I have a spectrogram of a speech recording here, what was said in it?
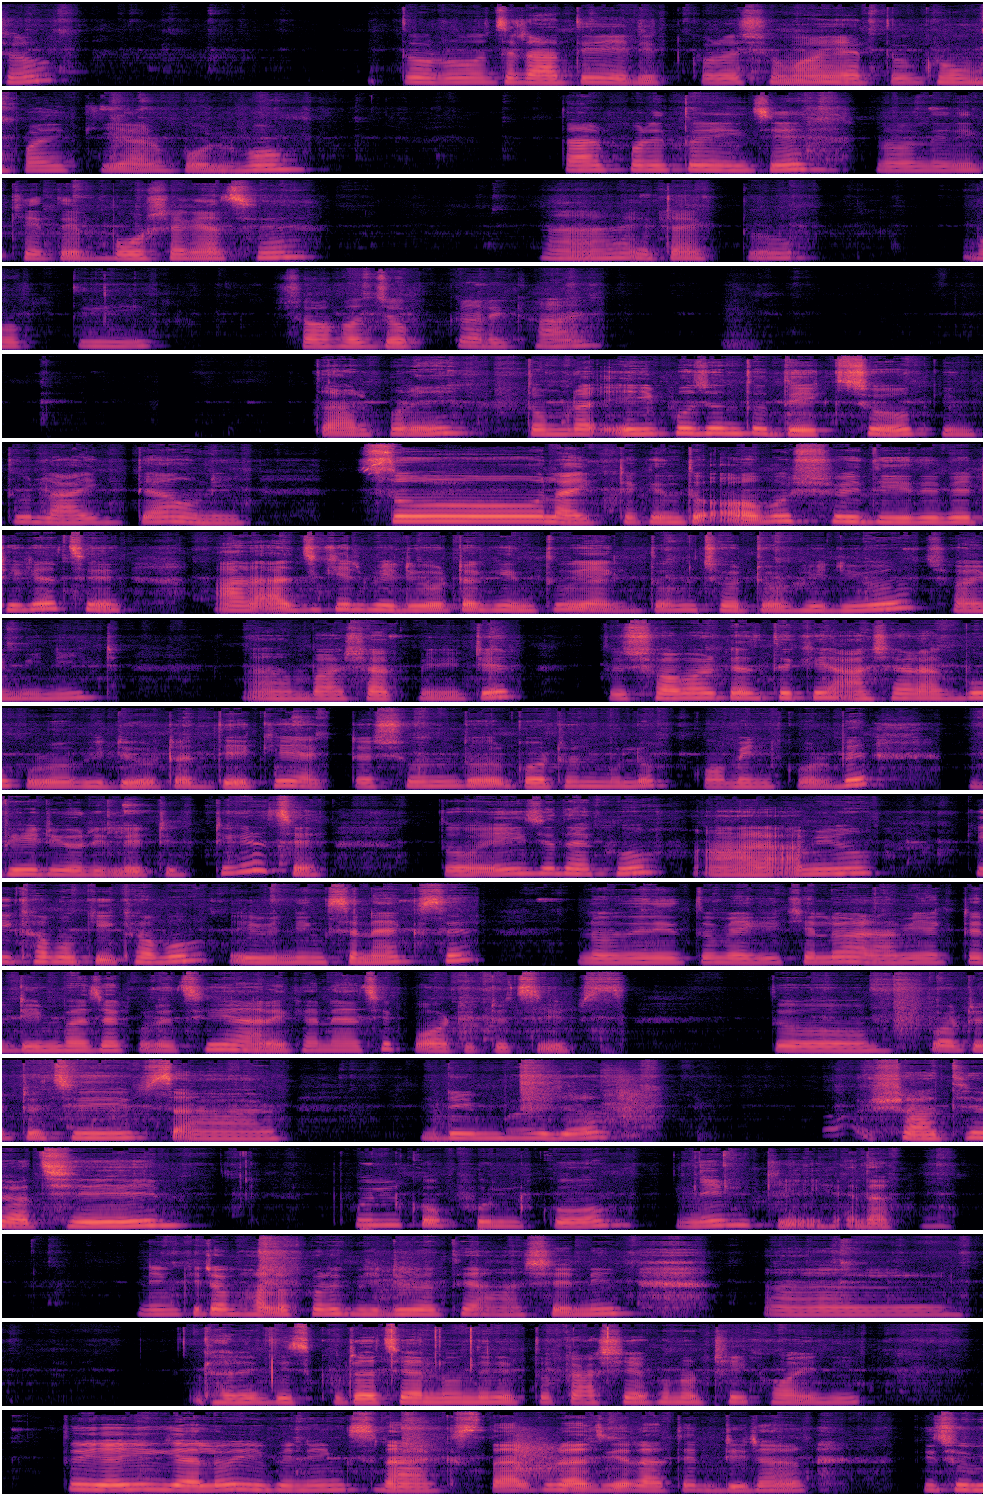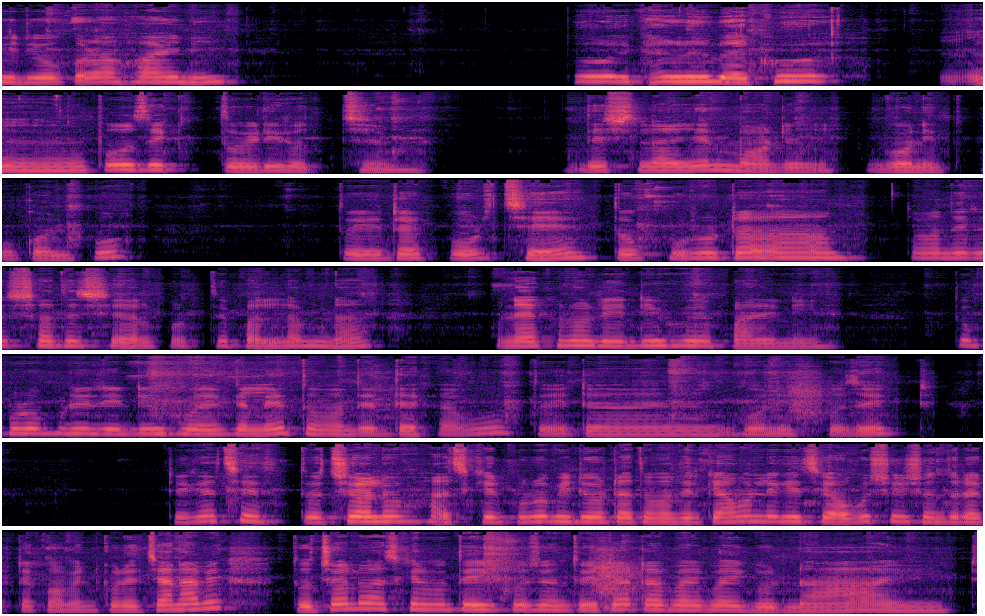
তো রোজ রাতে এডিট করার সময় এত ঘুম পাই, কি আর বলব? তারপরে তো এই যে নন্দিনী খেতে বসে গেছে। হ্যাঁ এটা একটু ভক্তি সহযোগ করে খায়। তারপরে তোমরা এই পর্যন্ত দেখছ, কিন্তু লাইক দাওনি। সো লাইকটা কিন্তু অবশ্যই দিয়ে দেবে, ঠিক আছে? আর আজকের ভিডিওটা কিন্তু একদম ছোট ভিডিও, ছয় মিনিট বা সাত মিনিটের। তো সবার কাছ থেকে আশা রাখব পুরো ভিডিওটা দেখে একটা সুন্দর গঠনমূলক কমেন্ট করবে ভিডিও রিলেটিভ ঠিক আছে? তো এই যে দেখো, আর আমিও কি খাব কি খাব? ইভিনিং স্ন্যাক্সে নন্দিনী তো ম্যাগি খেলো আর আমি একটা ডিম ভাজা করেছি আর এখানে আছে পটেটো চিপস তো পটেটো চিপস আর ডিম ভাজা সাথে আছে ফুলকো ফুলকো, নিমকি। দেখো, নিমকিটা ভালো করে ভিডিওতে আসেনি। আর ঘরে বিস্কুট আছে আর নন্দিনীর তো কাশি এখনও ঠিক হয়নি। তো এই গেল ইভিনিং স্ন্যাক্স। তারপরে আজকে রাতের ডিনার। কিছু ভিডিও করা হয়নি। তো এখানে দেখো প্রজেক্ট তৈরি হচ্ছে। দেশলাইয়ের মডেল, গণিত প্রকল্প। তো এটা করছে। তো পুরোটা তোমাদের সাথে শেয়ার করতে পারলাম না। মানে এখনও রেডি হয়ে পারেনি। তো পুরোপুরি রেডি হয়ে গেলে তোমাদের দেখাবো। তো এটা গণিত প্রজেক্ট ঠিক আছে? তো চলো আজকের পুরো ভিডিওটা তোমাদের কেমন লেগেছে অবশ্যই সুন্দর একটা কমেন্ট করে জানাবে। তো চলো আজকের মতো এই পর্যন্ত tata bye bye good night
